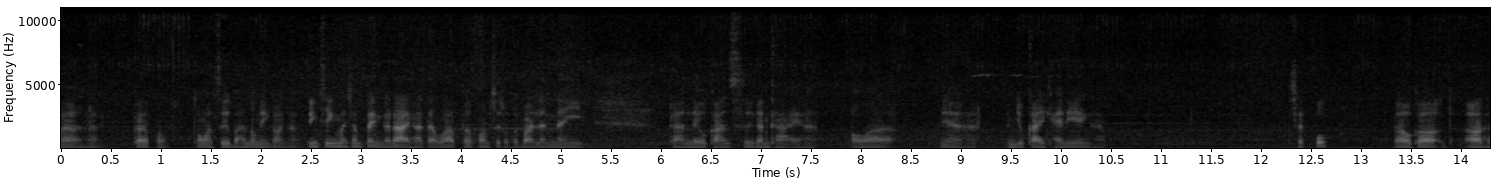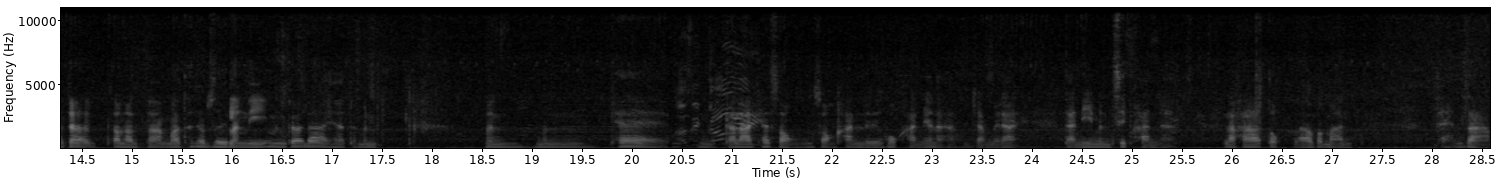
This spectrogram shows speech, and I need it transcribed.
ว่าฮะ ก็ต้องมาซื้อบ้านตรงนี้ก่อนนะจริง ๆ ไม่จำเป็นก็ได้ครับแต่ว่าเพื่อความสะดวกสบายและในการเร็วการซื้อการขายฮะเพราะว่าเนี่ยฮะมันอยู่ใกล้แค่นี้เองครับ เสร็จปุ๊บแล้วก็เออถ้าจะสำหรับถามว่าถ้าจะซื้อหลังนี้มันก็ได้ฮะแต่มันมันมันแค่การาดแค่สองสองคันหรือหกคันเนี่ยแหละครับผมจำไม่ได้ แต่นนี้มันสิบคันนะราคาตกแล้วประมาณแสนสาม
